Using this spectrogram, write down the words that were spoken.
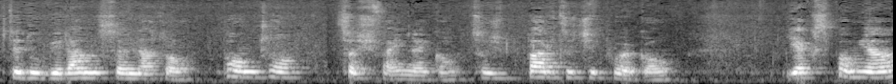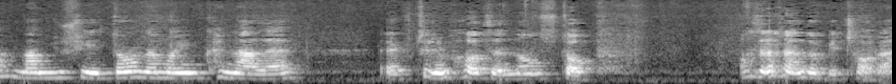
Wtedy ubieramy sobie na to poncho coś fajnego, coś bardzo ciepłego. Jak wspomniałam, mam już jedno na moim kanale, w którym chodzę non-stop od rana do wieczora.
